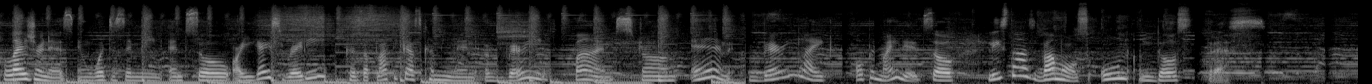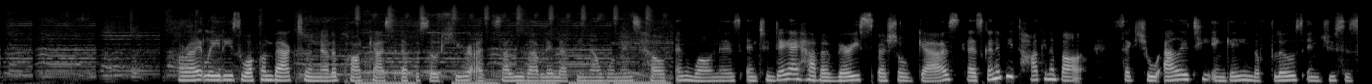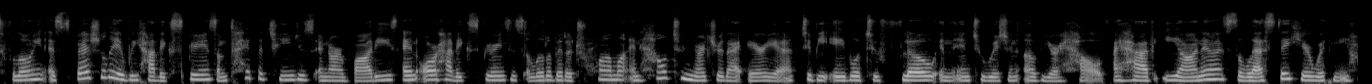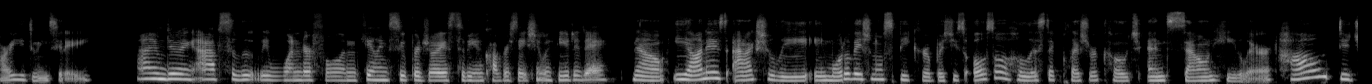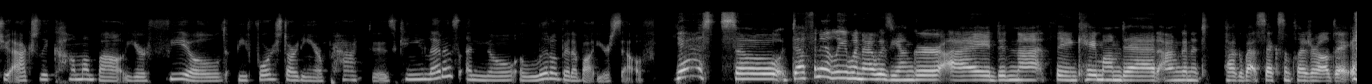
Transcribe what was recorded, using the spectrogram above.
pleasureness and what does it mean. And so, are you guys ready? Because the plática is coming in very fun, strong, and very like open minded. So, listas, vamos. Un, dos, tres. All right, ladies, welcome back to another podcast episode here at Saludable Latina Women's Health and Wellness. And today I have a very special guest that's going to be talking about sexuality and getting the flows and juices flowing, especially if we have experienced some type of changes in our bodies and or have experienced a little bit of trauma and how to nurture that area to be able to flow in the intuition of your health. I have Iana Celeste here with me. How are you doing today? I'm doing absolutely wonderful and feeling super joyous to be in conversation with you today. Now, Iana is actually a motivational speaker, but she's also a holistic pleasure coach and sound healer. How did you actually come about your field before starting your practice? Can you let us uh, know a little bit about yourself? Yes. So, definitely when I was younger, I did not think, hey, mom, dad, I'm going to talk about sex and pleasure all day.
